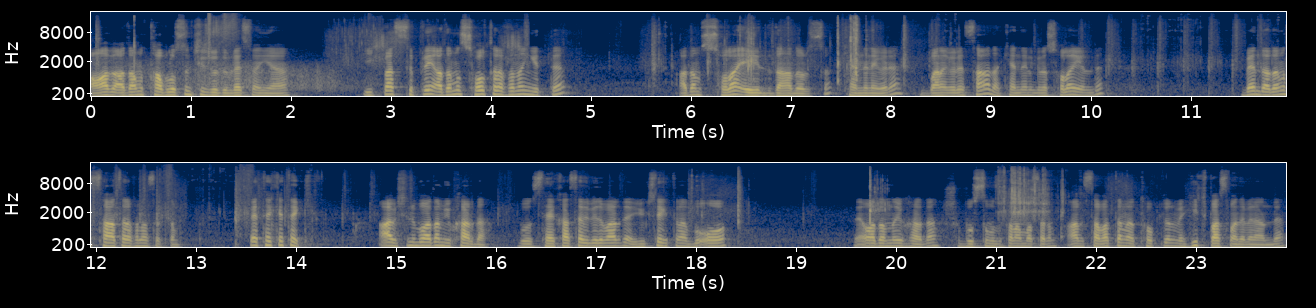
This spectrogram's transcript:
Abi adamın tablosunu çiziyordum resmen ya. İlk baş sprey adamın sol tarafından gitti. Adam sola eğildi daha doğrusu kendine göre. Bana göre sağa da kendine göre sola eğildi. Ben de adamın sağ tarafına sıktım. Ve teke tek. Abi şimdi bu adam yukarıda. Bu SKS'li biri vardı ya yüksek ihtimal bu o. Ve o adam da yukarıda. Şu boostumuzu falan basalım. Abi sabahtan beri topluyorum ve hiç basmadı ben anda.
